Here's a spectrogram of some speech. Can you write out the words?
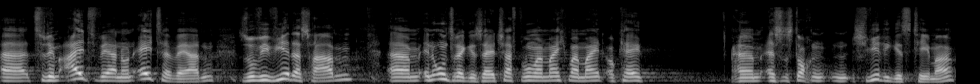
äh, zu dem Altwerden und Älterwerden, so wie wir das haben ähm, in unserer Gesellschaft, wo man manchmal meint, okay, ähm, es ist doch ein, ein schwieriges Thema.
